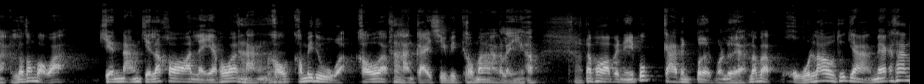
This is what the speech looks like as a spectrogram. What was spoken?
อะเราต้องบอกว่า เขียนหนังเขียนละครอะไรเงี้ยเพราะว่าหนังเขาเขาไม่ดูอะเขาแบบครับห่างไกลชีวิตเขามากอะไรอย่างเงี้ยครับครับแล้วพอเป็นนี้ปุ๊บกลายเป็นเปิดหมดเลยอะแล้วแบบโหเล่าทุกอย่างแม้กระทั่ง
